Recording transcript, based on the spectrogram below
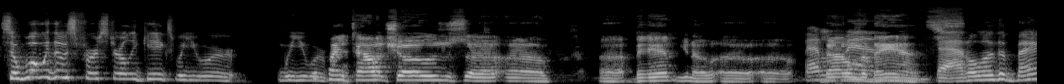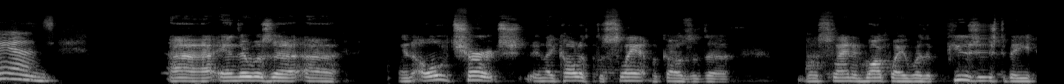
so what were those first early gigs where you were where you were playing talent shows? Uh, uh, uh, band, you know, uh, uh, Battle, Battle of, the Bands. Battle of the Bands. Uh, and there was a, a, an old church, and they call it the slant because of the the slanted walkway where the pews used to be,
